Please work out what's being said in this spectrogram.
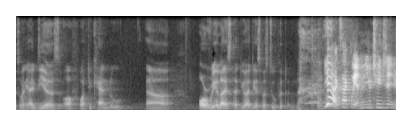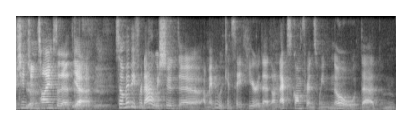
so many ideas of what you can do. Uh, or realize that your ideas were stupid. yeah, exactly. And you changed it. You changed yeah. it in time so that yeah. Yes, So maybe for that we should uh, maybe we can say here that on next conference we know that mm,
